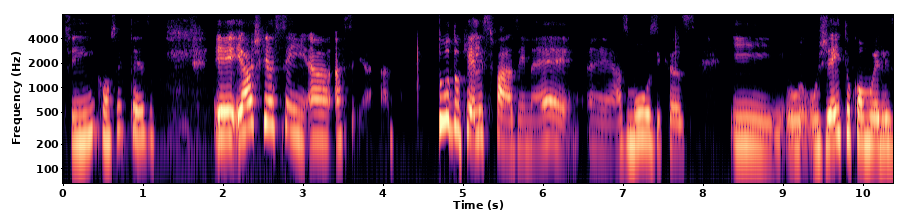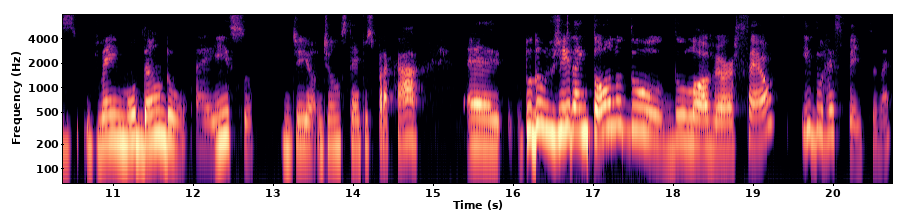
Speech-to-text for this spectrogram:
Sim, com certeza. E eu acho que assim, a, a, a, tudo que eles fazem, né, é, as músicas e o, o, jeito como eles vêm mudando é, isso de, de uns tempos para cá, é, tudo gira em torno do, do love yourself e do respeito, né?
